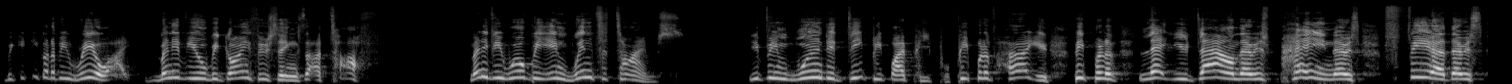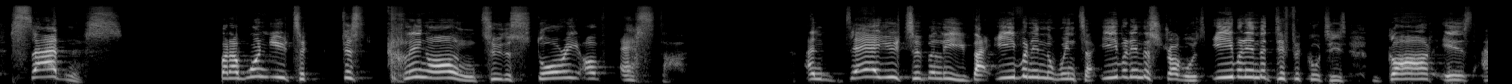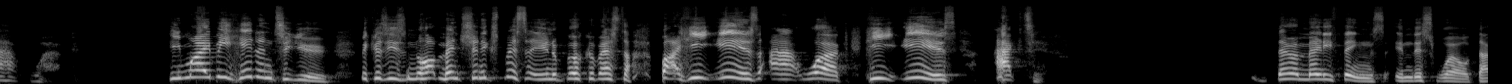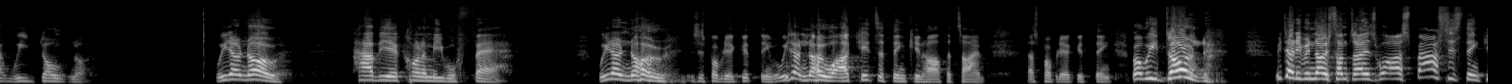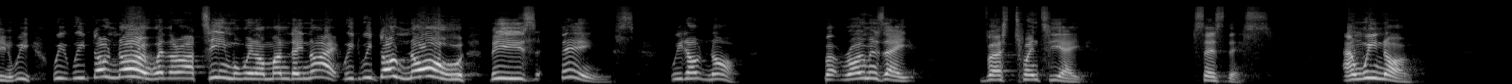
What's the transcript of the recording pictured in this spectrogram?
you've got to be real. I, many of you will be going through things that are tough. Many of you will be in winter times. You've been wounded deeply by people. People have hurt you. People have let you down. There is pain. There is fear. There is sadness. But I want you to just cling on to the story of Esther and dare you to believe that even in the winter, even in the struggles, even in the difficulties, God is at work. He might be hidden to you because he's not mentioned explicitly in the book of Esther, but he is at work. He is active. There are many things in this world that we don't know. We don't know how the economy will fare. We don't know, this is probably a good thing, but we don't know what our kids are thinking half the time. That's probably a good thing. But we don't we don't even know sometimes what our spouse is thinking. We, we, we don't know whether our team will win on Monday night. We, we don't know these things. We don't know. But Romans 8, verse 28 says this And we know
